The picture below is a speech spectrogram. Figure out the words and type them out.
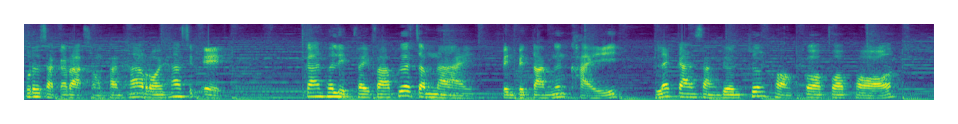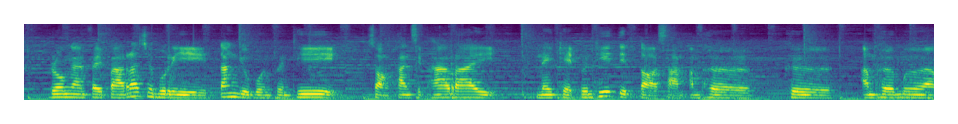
พุทธศักราช 2551 การผลิตไฟฟ้าเพื่อจำหน่ายเป็นไปตามเงื่อนไข และการสั่งเดินเครื่องของกฟผ โรงงานไฟฟ้าราชบุรีตั้งอยู่บนพื้นที่ 2,015 ไร่ ในเขตพื้นที่ติดต่อ 3 อำเภอ คือ อำเภอเมือง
